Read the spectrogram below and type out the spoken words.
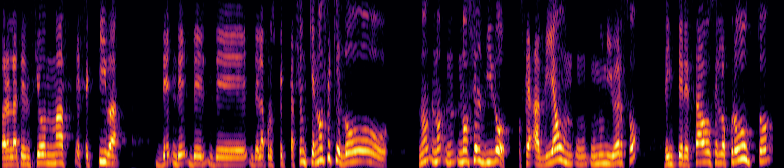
para la atención más efectiva de, la prospectación, que no se quedó, no, no, no se olvidó. O sea, había un, un, universo de interesados en los productos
